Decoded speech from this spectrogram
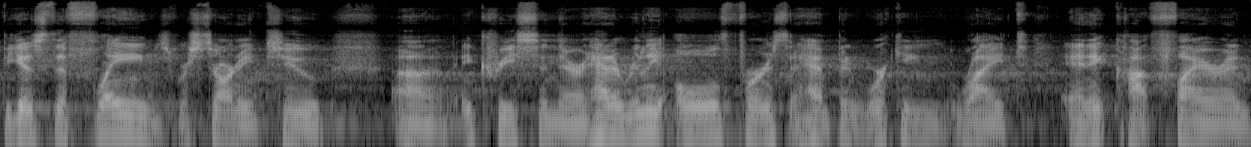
because the flames were starting to uh, increase in there. It had a really old furnace that hadn't been working right, and it caught fire. And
